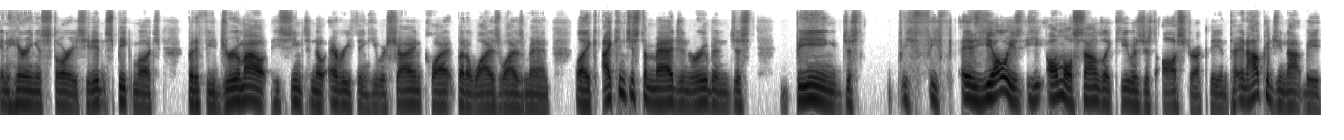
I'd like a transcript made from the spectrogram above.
and hearing his stories. He didn't speak much, but if you drew him out, he seemed to know everything. He was shy and quiet, but a wise, wise man. Like I can just imagine Rubin just being just." He, he, he always he almost sounds like he was just awestruck the entire and how could you not be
